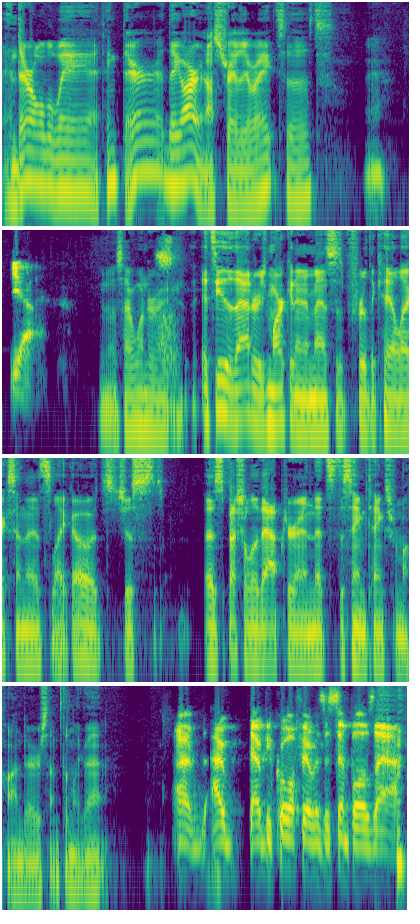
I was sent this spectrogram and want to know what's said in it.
And they're all the way. I think they're they are in Australia, right? So it's yeah. Yeah. You know, so I wonder. It's either that or he's marketing them as for the KLX, and it's like, oh, it's just a special adapter, and that's the same tanks from a Honda or something like that. Uh, I, that'd be cool if it was as simple as that.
